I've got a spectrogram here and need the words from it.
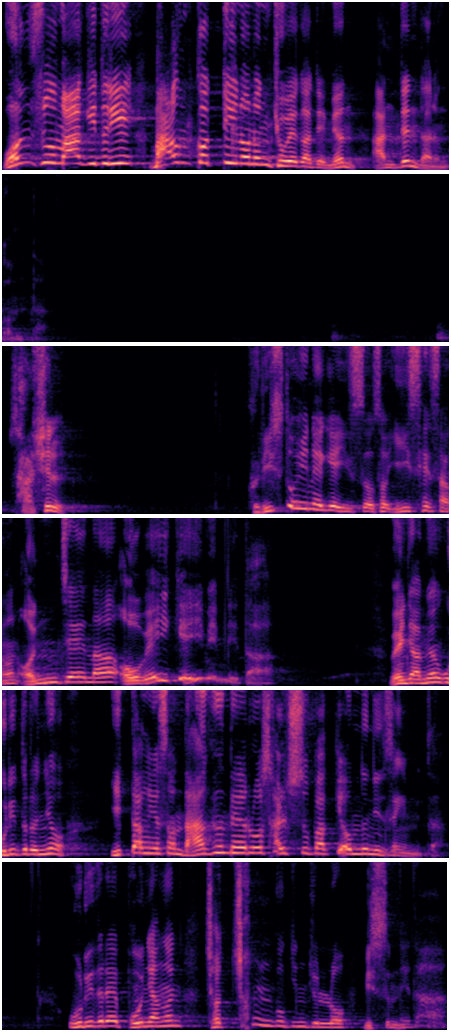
원수 마귀들이 마음껏 뛰노는 교회가 되면 안 된다는 겁니다. 사실 그리스도인에게 있어서 이 세상은 언제나 어웨이 게임입니다. 왜냐하면 우리들은요, 이 땅에서 나그네로 살 수밖에 없는 인생입니다. 우리들의 본향은 저 천국인 줄로 믿습니다.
